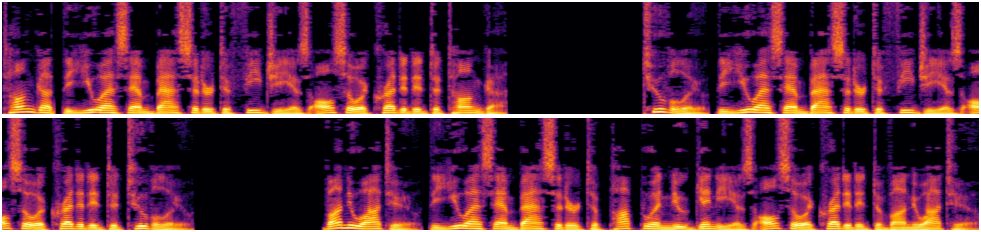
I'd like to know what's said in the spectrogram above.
Tonga the U.S. ambassador to Fiji is also accredited to Tonga. Tuvalu the U.S. ambassador to Fiji is also accredited to Tuvalu. Vanuatu the U.S. ambassador to Papua New Guinea is also accredited to Vanuatu.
